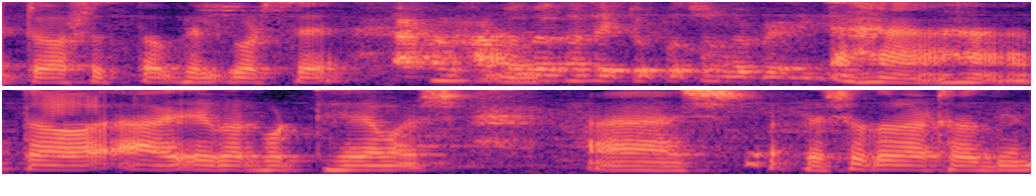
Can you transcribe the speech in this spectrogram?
একটু অসুস্থ ফিল করছে। হ্যাঁ হ্যাঁ তো এবার ভর্তি হয়ে আমার সতেরো আঠারো দিন।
